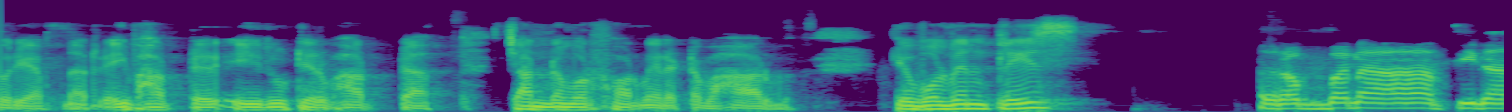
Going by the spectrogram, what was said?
করি আপনার এই ভাবটার এই রুটের ভাবটা চার নম্বর ফর্মের একটা ভার্ব। কেউ বলবেন প্লিজ রব্বানা আতিনা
